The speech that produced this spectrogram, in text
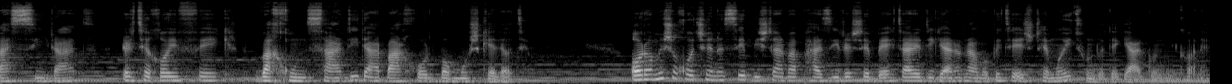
بصیرت ارتقای فکر و خونسردی در برخورد با مشکلات آرامش و خودشناسی بیشتر و پذیرش بهتر دیگران روابط اجتماعیتون رو دگرگون می‌کنه.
